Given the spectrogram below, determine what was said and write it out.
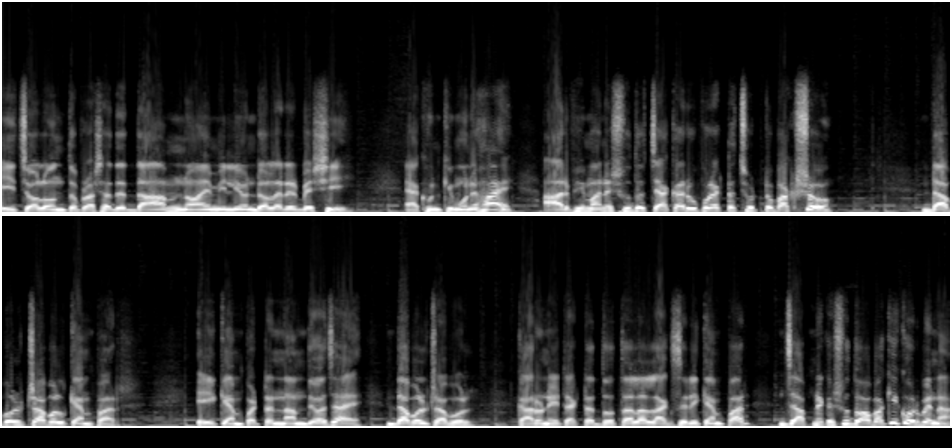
এই চলন্ত প্রাসাদের দাম নয় মিলিয়ন ডলারের বেশি। এখন কি মনে হয় আরভি মানে শুধু চাকার উপর একটা ছোট্ট বাক্স? ডাবল ট্রাবল ক্যাম্পার এই ক্যাম্পারটার নাম দেওয়া যায় ডাবল ট্রাবল কারণ এটা একটা দোতলা লাক্সারি ক্যাম্পার যা আপনাকে শুধু অবাকই করবে না,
